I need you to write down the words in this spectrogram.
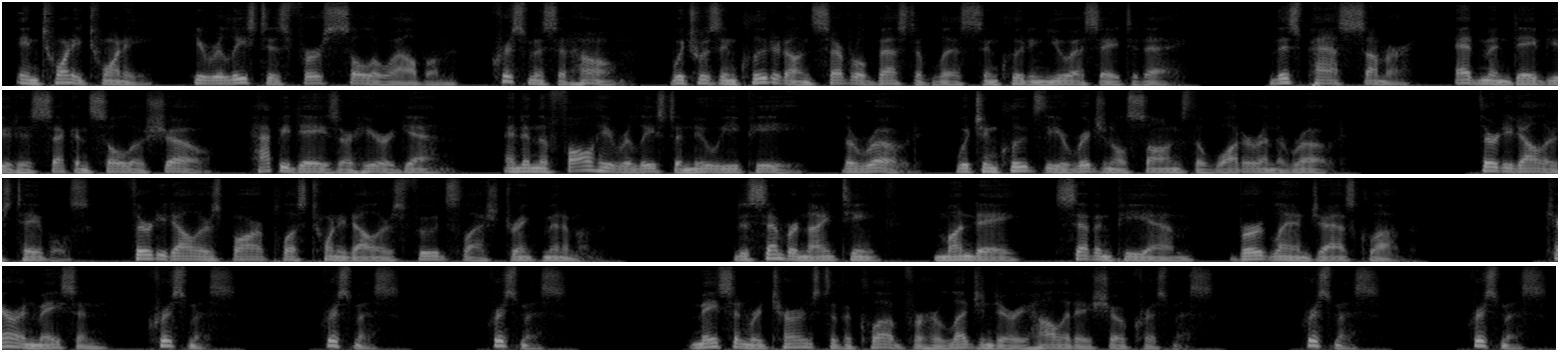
In 2020, he released his first solo album, Christmas at Home, which was included on several best of lists, including USA Today. This past summer, Edmund debuted his second solo show, Happy Days Are Here Again, and in the fall he released a new EP, The Road, which includes the original songs The Water and the Road. $30 tables, $30 bar plus $20 food slash drink minimum. December 19th, Monday, 7 p.m., Birdland Jazz Club. Karen Mason, Christmas. Christmas. Christmas. Mason returns to the club for her legendary holiday show Christmas. Christmas. Christmas.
